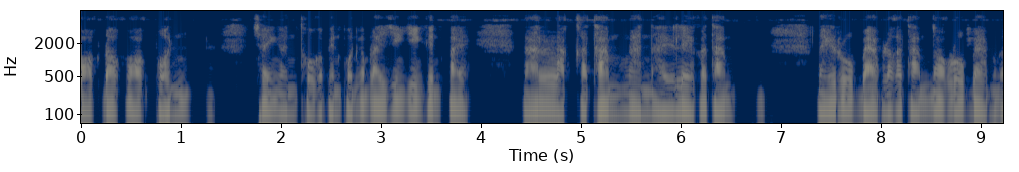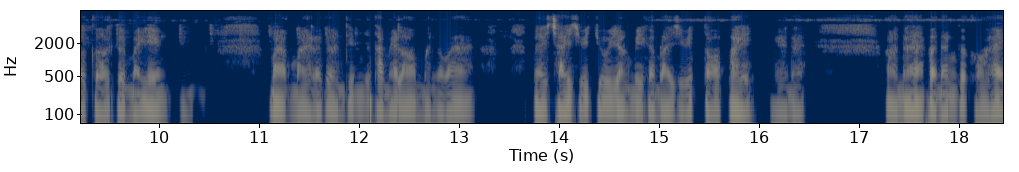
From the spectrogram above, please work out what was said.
ออกดอกออกผล ใช้เงินถูกก็เป็นผลกำไรยิ่งยิ่งขึ้นไป งานหลักก็ทำงานอะไรเลยก็ทำในรูปแบบเราก็ทำนอกรูปแบบมันก็เกิดขึ้นมาเอง มากมายแล้วเกินที่มันจะทำให้เราเหมือนกับว่า ได้ใช้ชีวิตอยู่อย่างมีกำไรชีวิตต่อไปอย่างนี้นะานะเพราะนั้นก็ขอให้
